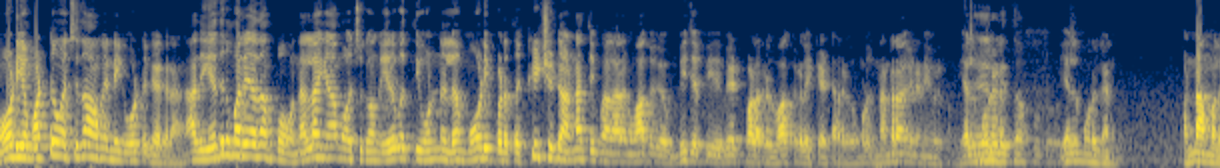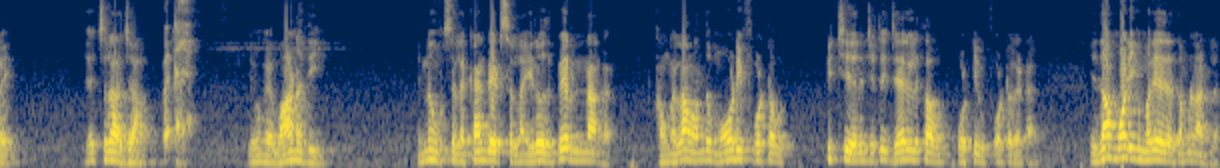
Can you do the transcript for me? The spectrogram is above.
மோடியை மட்டும் வச்சு தான் அவங்க இன்னைக்கு ஓட்டு கேட்குறாங்க அது எதிர்மறையாக தான் போகும். நல்லா ஞாபகம் வச்சுக்கோங்க. இருபத்தி ஒன்றில் மோடி படத்தை கீழ்ச்சிட்டு அதிமுககாரங்க வாக்கு பிஜேபி வேட்பாளர்கள் வாக்குகளை கேட்டார்கள். உங்களுக்கு நன்றாக நினைவு இருக்கும். L Murugan. L Murugan Annamalai H Raja இவங்க வானதி. இன்னும் சில கேண்டிடேட்ஸ் எல்லாம் இருபது பேர் நின்னாங்க. அவங்கெல்லாம் வந்து மோடி ஃபோட்டோ பிச்சு எரிஞ்சிட்டு ஜெயலலிதா ஒட்டி ஃபோட்டோ கேட்டாங்க. இதுதான் மோடிக்கு மரியாதை தமிழ்நாட்டில்.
